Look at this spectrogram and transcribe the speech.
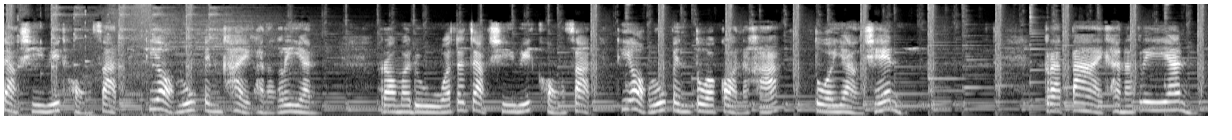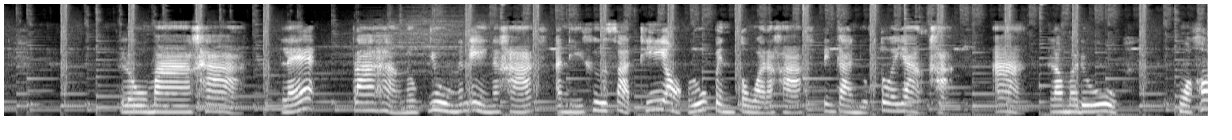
จักรชีวิตของสัตว์ที่ออกลูกเป็นไข่ค่ะนักเรียน เรามาดูวัฏจักรชีวิตของสัตว์ที่ออกลูกเป็นตัวก่อนนะคะ ตัวอย่างเช่น กระต่ายค่ะนักเรียน โลมาค่ะ และปลาหางนกยูงนั่นเองนะคะ อันนี้คือสัตว์ที่ออกลูกเป็นตัวนะคะ เป็นการยกตัวอย่างค่ะ อะ เรามาดูหัวข้อ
